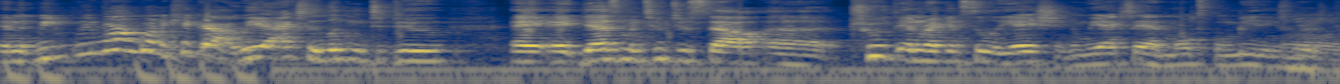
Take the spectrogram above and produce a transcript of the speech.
and we, we weren't going to kick her out. We were actually looking to do a, a Desmond Tutu style uh, truth and reconciliation. And we actually had multiple meetings where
